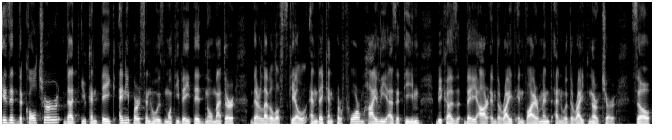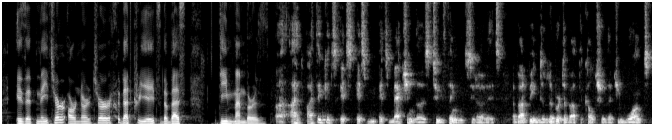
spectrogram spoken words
is it the culture that you can take any person who is motivated, no matter their level of skill, and they can perform highly as a team because they are in the right environment and with the right nurture? So, is it nature or nurture that creates the best? team members I, I think it's it's it's it's matching those two things you know it's about being deliberate about the culture that you want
